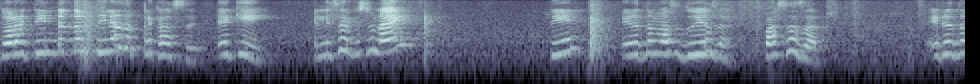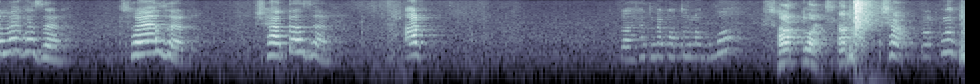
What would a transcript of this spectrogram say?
ধরে তিনটার দাম তিন হাজার টাকা আছে। এ কি? নিচের কিছু নাই? তিন এটার দাম আছে দুই হাজার পাঁচ হাজার এটার দাম এক হাজার ছয় হাজার সাত হাজার আট। দশ কত লাগবো? সাত লাখ সাত সাত লাখ লাগবো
